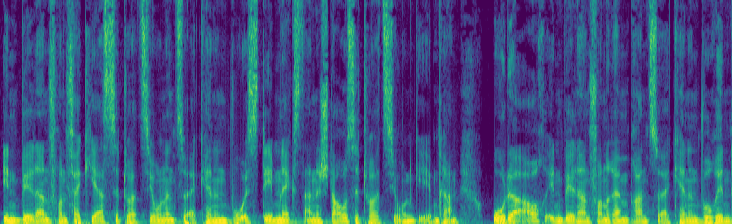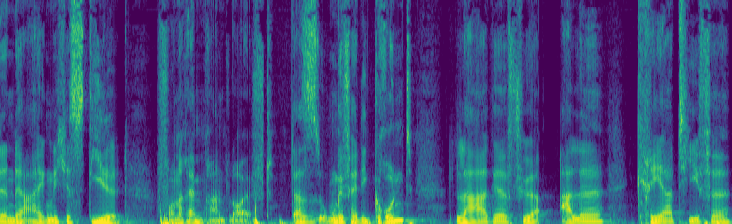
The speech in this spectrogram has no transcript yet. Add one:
in Bildern von Verkehrssituationen zu erkennen, wo es demnächst eine Stausituation geben kann, oder auch in Bildern von Rembrandt zu erkennen, worin denn der eigentliche Stil von Rembrandt läuft. Das ist ungefähr die Grundlage für alle kreative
